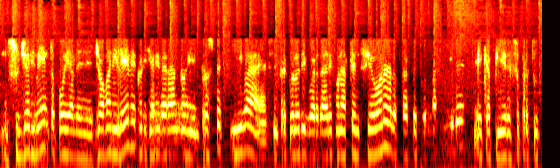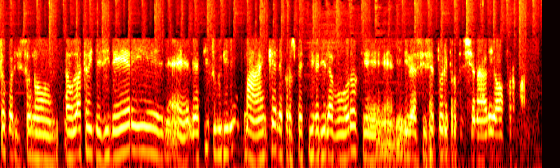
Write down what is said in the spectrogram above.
Un suggerimento poi alle giovani leve, quelli che arriveranno in prospettiva, è sempre quello di guardare con attenzione le offerte formative e capire soprattutto quali sono da un lato i desideri, eh, le attitudini, ma anche le prospettive di lavoro che i diversi settori professionali offrono.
